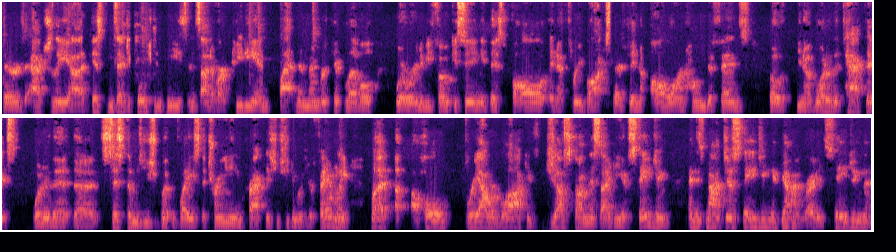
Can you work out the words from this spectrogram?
There's actually a distance education piece inside of our PDN Platinum membership level where we're going to be focusing this fall in a three block session all on home defense both you know what are the tactics what are the, the systems you should put in place the training and practice you should do with your family but a, a whole three hour block is just on this idea of staging. And it's not just staging the gun right? It's staging the,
